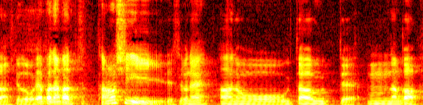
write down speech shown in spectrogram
たんですけどやっぱなんか楽しいですよね。あの歌うって。うんなんか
